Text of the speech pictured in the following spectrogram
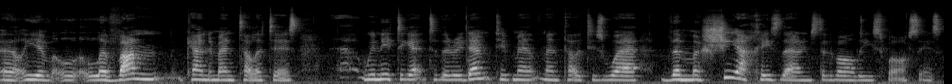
uh, you have Levan kind of mentalities we need to get to the redemptive mentalities where the Mashiach is there instead of all these forces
